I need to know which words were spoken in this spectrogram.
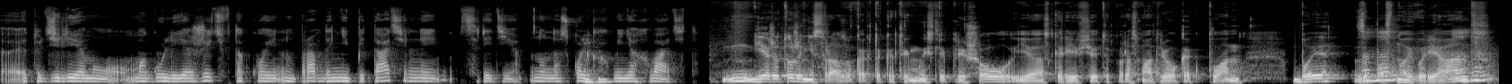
э, эту дилемму, могу ли я жить в такой, ну, правда, непитательной среде, ну, насколько меня хватит. Я же тоже не сразу как-то к этой мысли пришел. Я скорее все это рассматривал как план Б, запасной вариант. А,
